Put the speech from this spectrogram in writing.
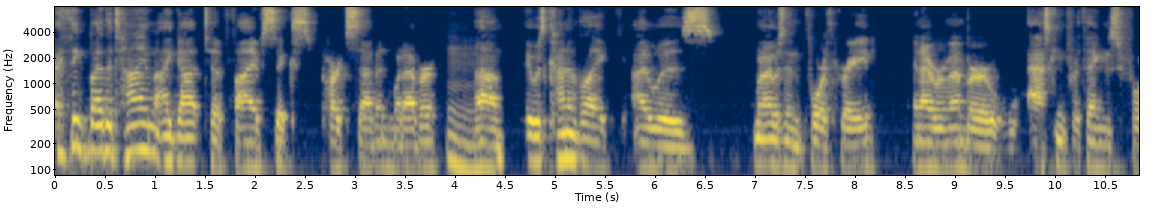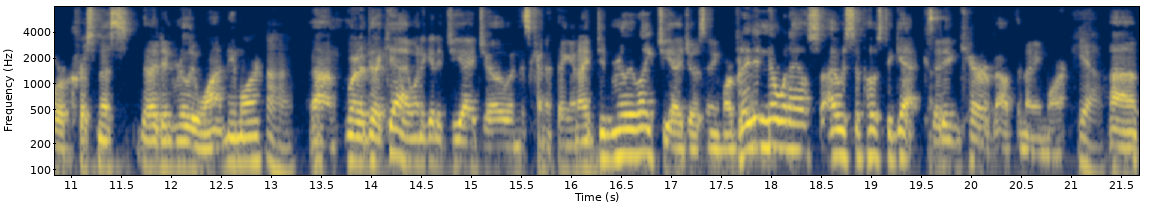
I think by the time I got to five, six, part seven, whatever, Mhm. um, it was kind of like I was when I was in fourth grade, and I remember asking for things for Christmas that I didn't really want anymore. Uh-huh. Um, where I'd be like, "Yeah, I want to get a GI Joe and this kind of thing," and I didn't really like GI Joes anymore, but I didn't know what else I was supposed to get because I didn't care about them anymore. Yeah. Um,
